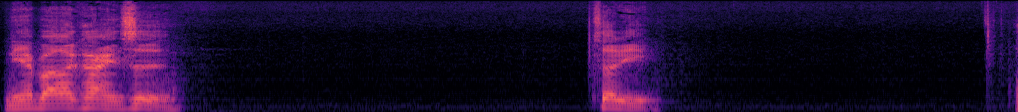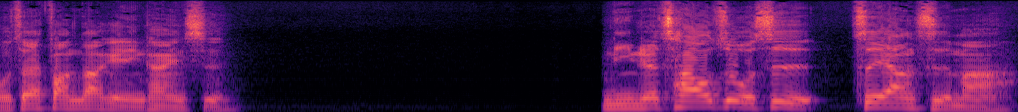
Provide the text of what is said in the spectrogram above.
你要不要再看一次？这里，我再放大给你看一次。你的操作是这样子吗？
